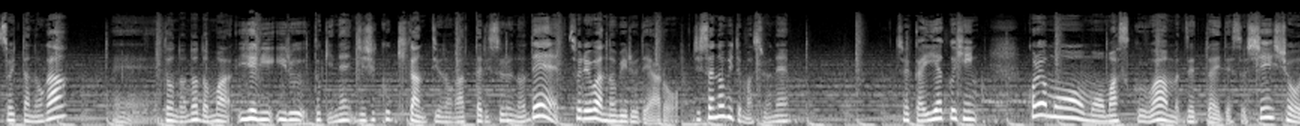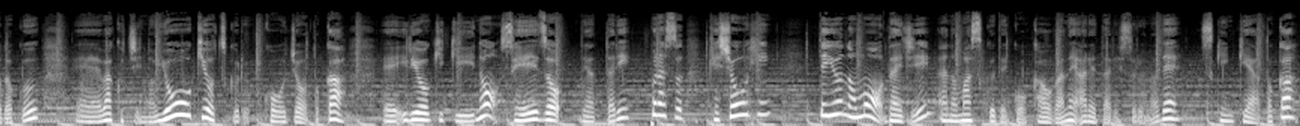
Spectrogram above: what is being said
そういったのがえー、どんどんどんどん、まあ、家にいる時ね自粛期間っていうのがあったりするのでそれは伸びるであろう。実際伸びてますよね。それから医薬品。これはもうもうマスクは絶対ですし消毒、えー、ワクチンの容器を作る工場とか、えー、医療機器の製造であったりプラス化粧品っていうのも大事。あのマスクでこう顔がね荒れたりするのでスキンケアとか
